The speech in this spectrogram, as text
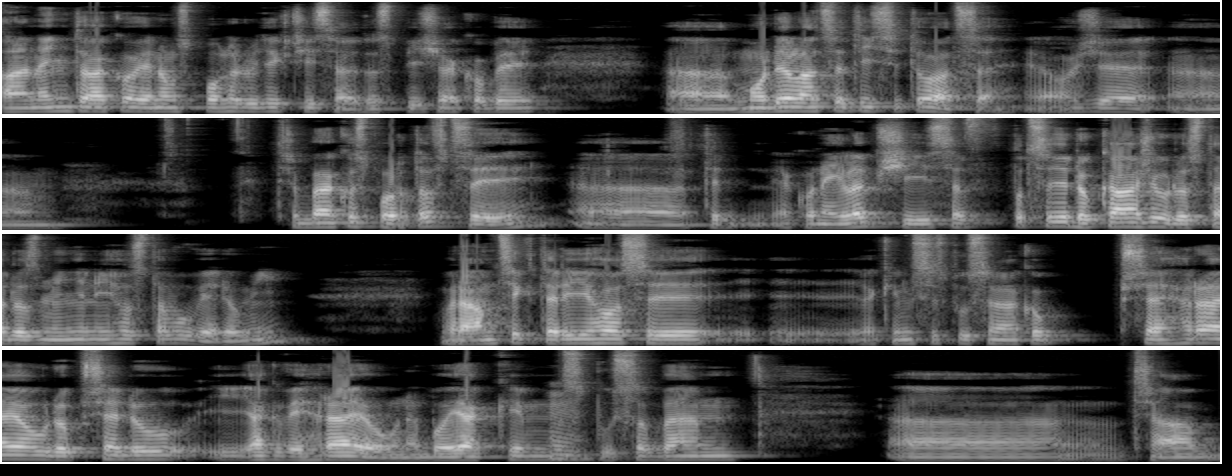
ale není to jako jenom z pohledu těch čísel, je to spíš jakoby uh, modelace té situace, jo? že uh, třeba jako sportovci, uh, ty jako nejlepší, se v podstatě dokážou dostat do změněného stavu vědomí, v rámci kterého si jakýmsi způsobem jako přehrajou dopředu, jak vyhrajou, nebo jakým hmm. způsobem třeba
